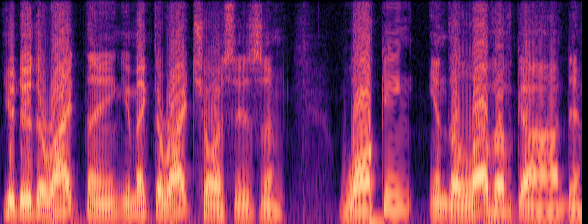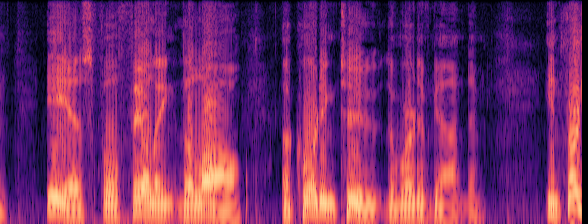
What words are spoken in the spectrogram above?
you do the right thing, you make the right choices. Um, walking in the love of God um, is fulfilling the law according to the Word of God. In 1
